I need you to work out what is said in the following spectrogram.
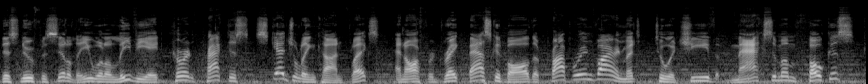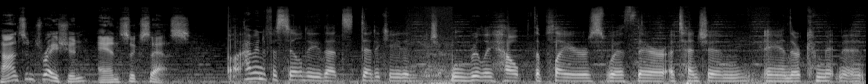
This new facility will alleviate current practice scheduling conflicts and offer Drake basketball the proper environment to achieve maximum focus, concentration, and success. Having a facility that's dedicated will really help the players with their attention and their commitment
